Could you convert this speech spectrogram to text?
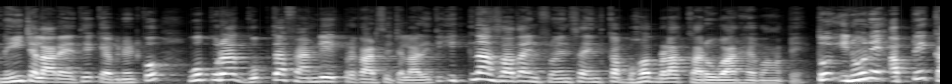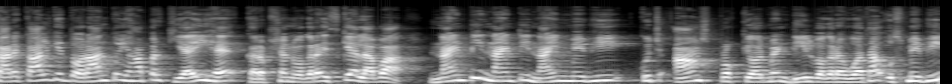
नहीं चला रहे थे कैबिनेट को, वो पूरा गुप्ता फैमिली एक प्रकार से चला रही थी। इतना ज़्यादा इन्फ्लुएंस है, इनका बहुत बड़ा कारोबार है वहाँ पे। तो इन्होंने अपने कार्यकाल के दौरान तो यहाँ पर किया ही है करप्शन वगैरह। इसके अलावा 1999 में भी कुछ आर्म्स प्रोक्योरमेंट डील वगैरह हुआ था, उसमें भी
